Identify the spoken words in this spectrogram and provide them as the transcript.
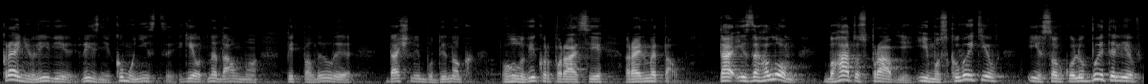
крайньо ліві різні комуністи, які от недавно підпалили дачний будинок голові корпорації Райнметал. Та і загалом багато справді і московитів, і совколюбителів,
